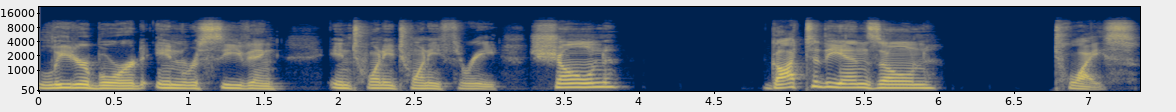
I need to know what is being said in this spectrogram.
leaderboard in receiving in 2023. Schoen got to the end zone twice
